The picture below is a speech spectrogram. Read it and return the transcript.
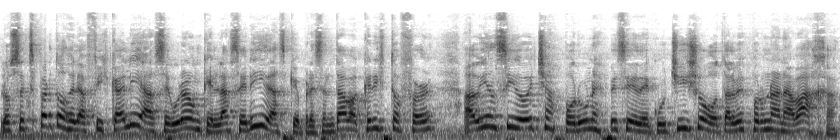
Los expertos de la fiscalía aseguraron que las heridas que presentaba Christopher habían sido hechas por una especie de cuchillo o tal vez por una navaja,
